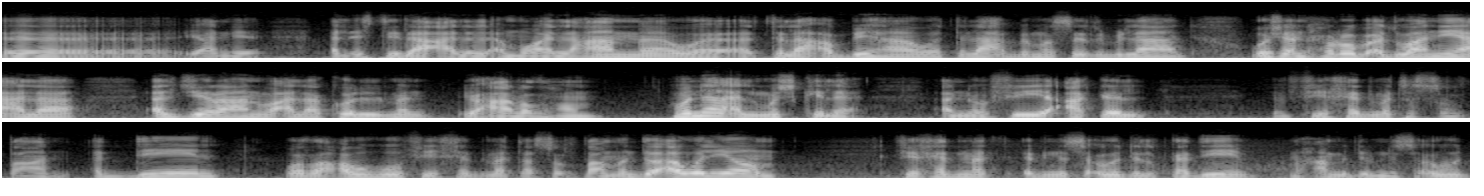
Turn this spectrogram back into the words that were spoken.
آه، يعني الاستيلاء على الأموال العامة والتلاعب بها والتلاعب بمصير البلاد وشن حروب عدوانية على الجيران وعلى كل من يعارضهم. هنا المشكلة أنه في عقل في خدمة السلطان. الدين وضعوه في خدمة السلطان. منذ أول يوم في خدمة ابن سعود القديم محمد بن سعود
